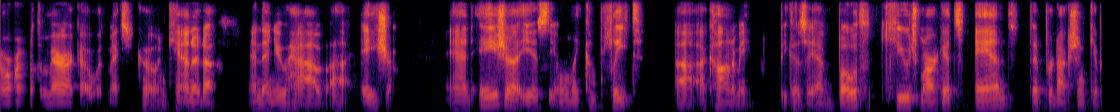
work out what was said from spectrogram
North America with Mexico and Canada, and then you have uh, Asia. And Asia is the only complete uh, economy because they have both huge markets and the production cap-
